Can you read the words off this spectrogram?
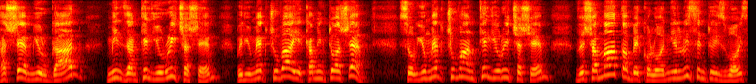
Hashem, your God, means until you reach Hashem. When you make tshuva, you're coming to Hashem. So you make tshuva until you reach Hashem, ושמעת בקולו, and you listen to his voice,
